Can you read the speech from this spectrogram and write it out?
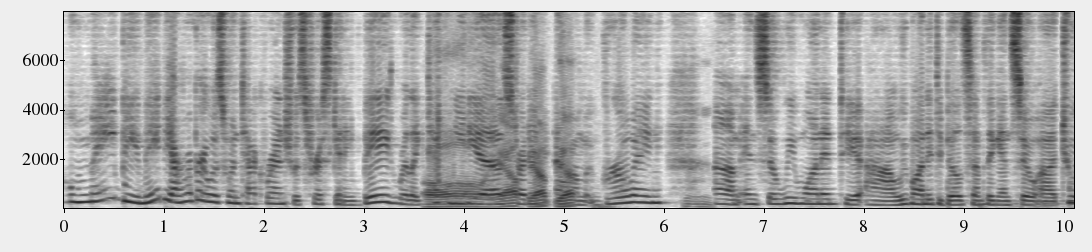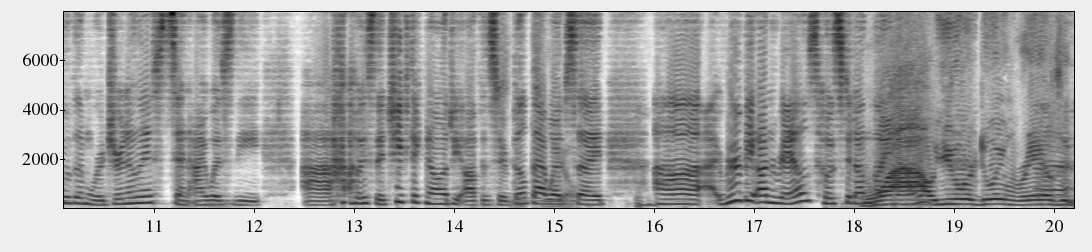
Oh, maybe, maybe. I remember it was when TechCrunch was first getting big, where like tech Oh, media yep, started yep, yep. Um, growing, um, and so we wanted to uh, we wanted to build something. And so uh, two of them were journalists, and I was the uh, I was the chief technology officer. Built that website, uh, Ruby on Rails, hosted on Wow, you were doing Rails in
